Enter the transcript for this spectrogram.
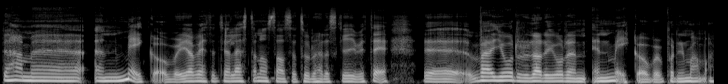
Det här med en makeover, jag vet att jag läste någonstans, jag tror du hade skrivit det. Eh, vad gjorde du när du gjorde en, en makeover på din mamma?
